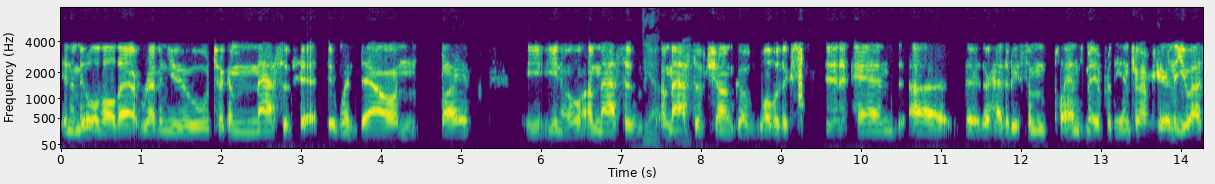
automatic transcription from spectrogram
in the middle of all that, revenue took a massive hit. It went down by, you know, a massive, yeah. a massive chunk of what was expected. And uh, there, there had to be some plans made for the interim. Here in the U.S.,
